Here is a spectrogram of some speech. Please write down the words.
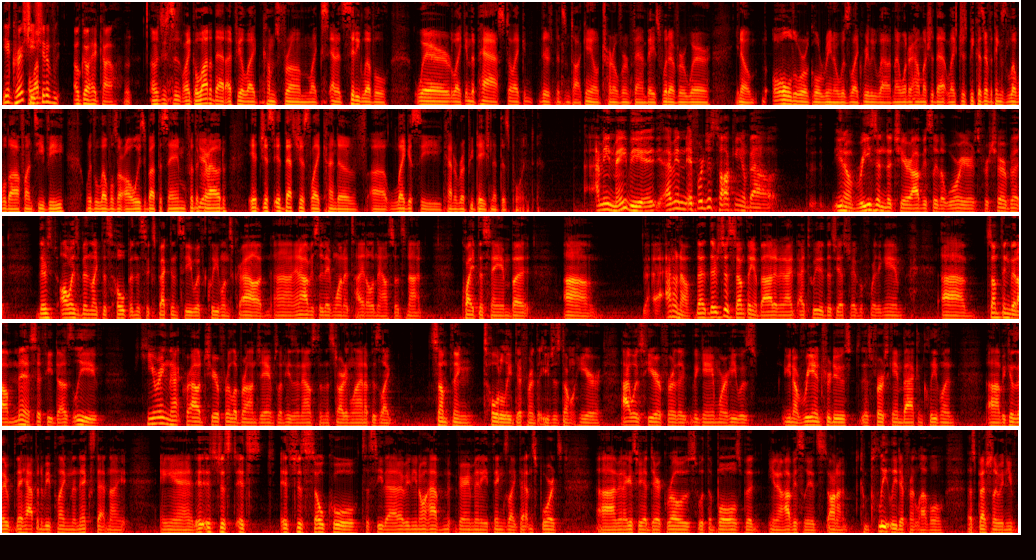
Yeah, Chris, you should have. Oh, go ahead, Kyle. I was just like a lot of that. I feel like comes from like at a city level, where like in the past, like there's been some talk, you know, turnover in fan base, whatever. Where you know the old Oracle Arena was like really loud, and I wonder how much of that, like just because everything's leveled off on TV, where the levels are always about the same for the yeah. crowd, it just it that's just like kind of uh, legacy kind of reputation at this point. I mean, maybe. I mean, if we're just talking about you know reason to cheer, obviously the Warriors for sure, but there's always been like this hope and this expectancy with Cleveland's crowd, uh, and obviously they've won a title now, so it's not quite the same. But um, I, don't know. There's just something about it, and I, I tweeted this yesterday before the game. Um, something that I'll miss if he does leave. Hearing that crowd cheer for LeBron James when he's announced in the starting lineup is like something totally different that you just don't hear. I was here for the, the game where he was, you know, reintroduced his first game back in Cleveland uh, because they they happen to be playing the Knicks that night, and it, it's just it's it's just so cool to see that. I mean, you don't have very many things like that in sports. Uh, I mean, I guess we had Derrick Rose with the Bulls, but you know, obviously it's on a completely different level, especially when you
